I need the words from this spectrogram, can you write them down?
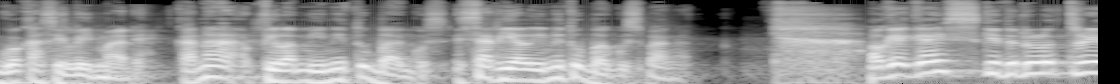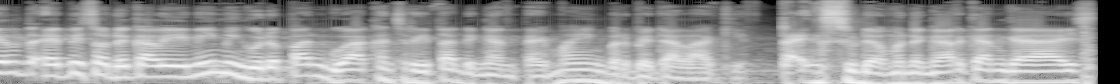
gue kasih 5 deh. Karena film ini tuh bagus. Serial ini tuh bagus banget. Oke okay guys, gitu dulu thrill episode kali ini. Minggu depan gue akan cerita dengan tema yang berbeda lagi. Thanks sudah mendengarkan guys.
